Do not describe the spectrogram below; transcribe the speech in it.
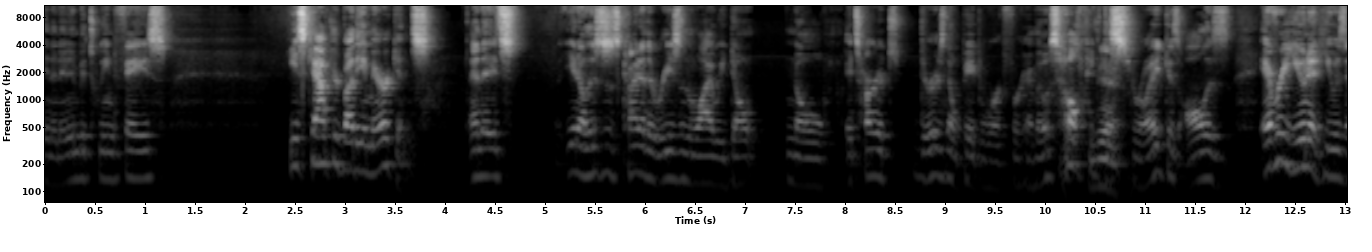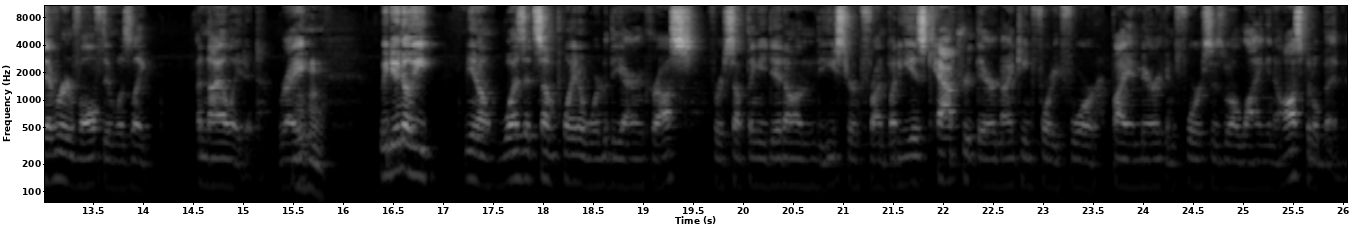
in an in between phase. He's captured by the Americans, and it's you know this is kind of the reason why we don't know. It's hard. To, there is no paperwork for him. It was all like, Yeah. destroyed because all his every unit he was ever involved in was like annihilated. Right. Mm-hmm. We do know he you know was at some point awarded the Iron Cross for something he did on the Eastern Front, but he is captured there in 1944 by American forces while lying in a hospital bed.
